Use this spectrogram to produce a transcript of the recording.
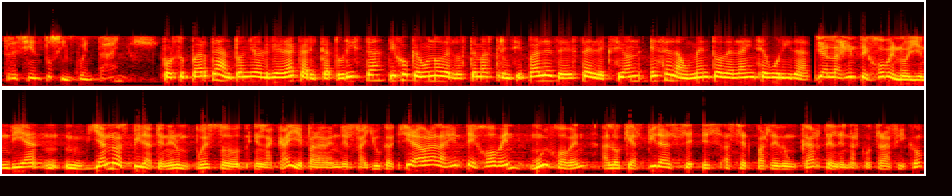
350 años. Por su parte, Antonio Elguera, caricaturista, dijo que uno de los temas principales de esta elección es el aumento de la inseguridad. Ya la gente joven hoy en día mm, ya no aspira a tener un puesto en la calle para vender fayuca. Es decir, ahora la gente joven, muy joven, a lo que aspira es a ser parte de un cártel de narcotráfico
